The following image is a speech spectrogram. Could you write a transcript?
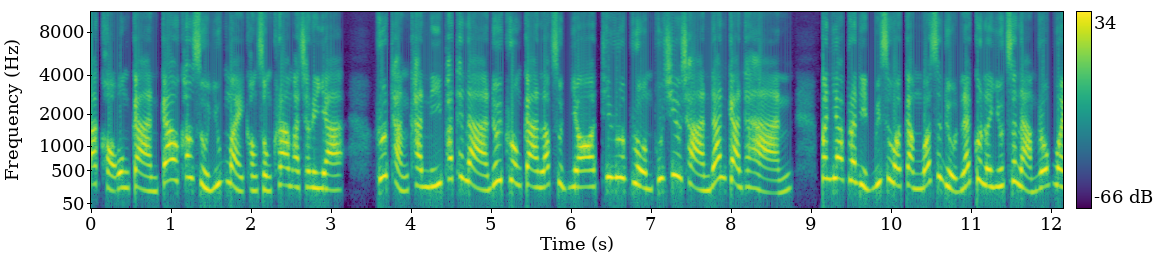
ลักษณ์ขององค์การก้าวเข้าสู่ยุคใหม่ของสงครามอัจฉริยะรถถังคันนี้พัฒนาด้วยโครงการลับสุดยอดที่รวบรวมผู้เชี่ยวชาญด้านการทหาร ปัญญาประดิษฐ์วิศวกรรมวัสดุและกลยุทธ์สนามรบไว้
